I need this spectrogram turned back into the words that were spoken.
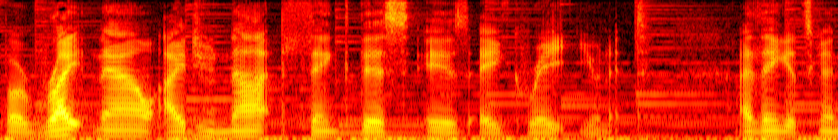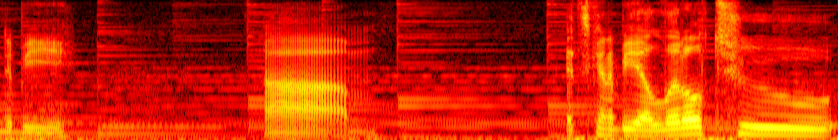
But right now, I do not think this is a great unit. I think it's going to be, um, it's going to be a little too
